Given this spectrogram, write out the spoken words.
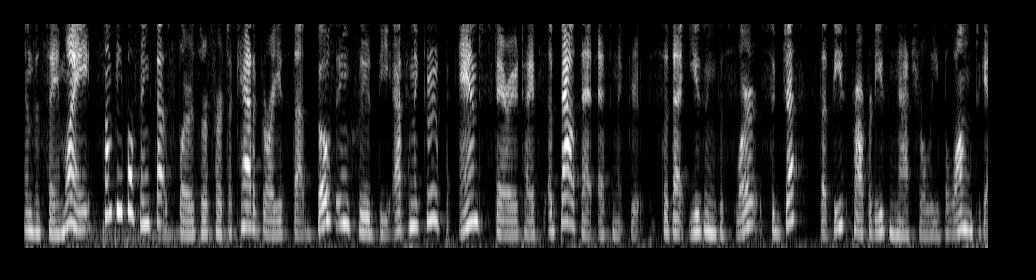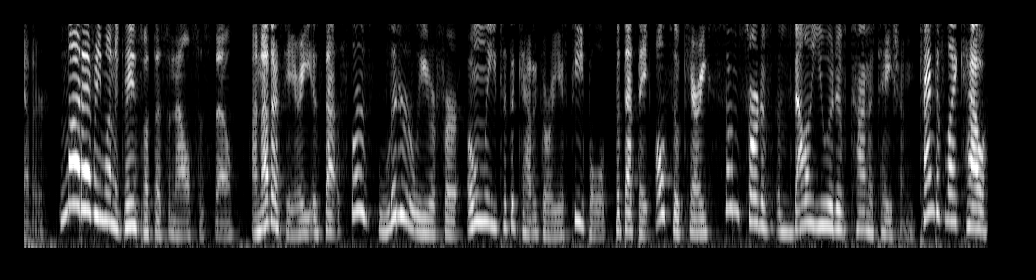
In the same way, some people think that slurs refer to categories that both include the ethnic group and stereotypes about that ethnic group, so that using the slur suggests that these properties naturally belong together. Not everyone agrees with this analysis, though. Another theory is that slurs literally refer only to the category of people, but that they also carry some sort of evaluative connotation. Kind of like how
